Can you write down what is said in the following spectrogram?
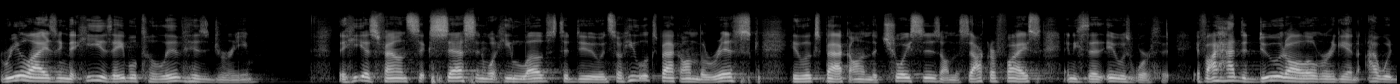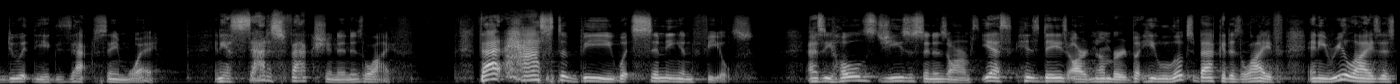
realizing that he is able to live his dream that he has found success in what he loves to do. And so he looks back on the risk, he looks back on the choices, on the sacrifice, and he says, It was worth it. If I had to do it all over again, I would do it the exact same way. And he has satisfaction in his life. That has to be what Simeon feels as he holds Jesus in his arms. Yes, his days are numbered, but he looks back at his life and he realizes,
